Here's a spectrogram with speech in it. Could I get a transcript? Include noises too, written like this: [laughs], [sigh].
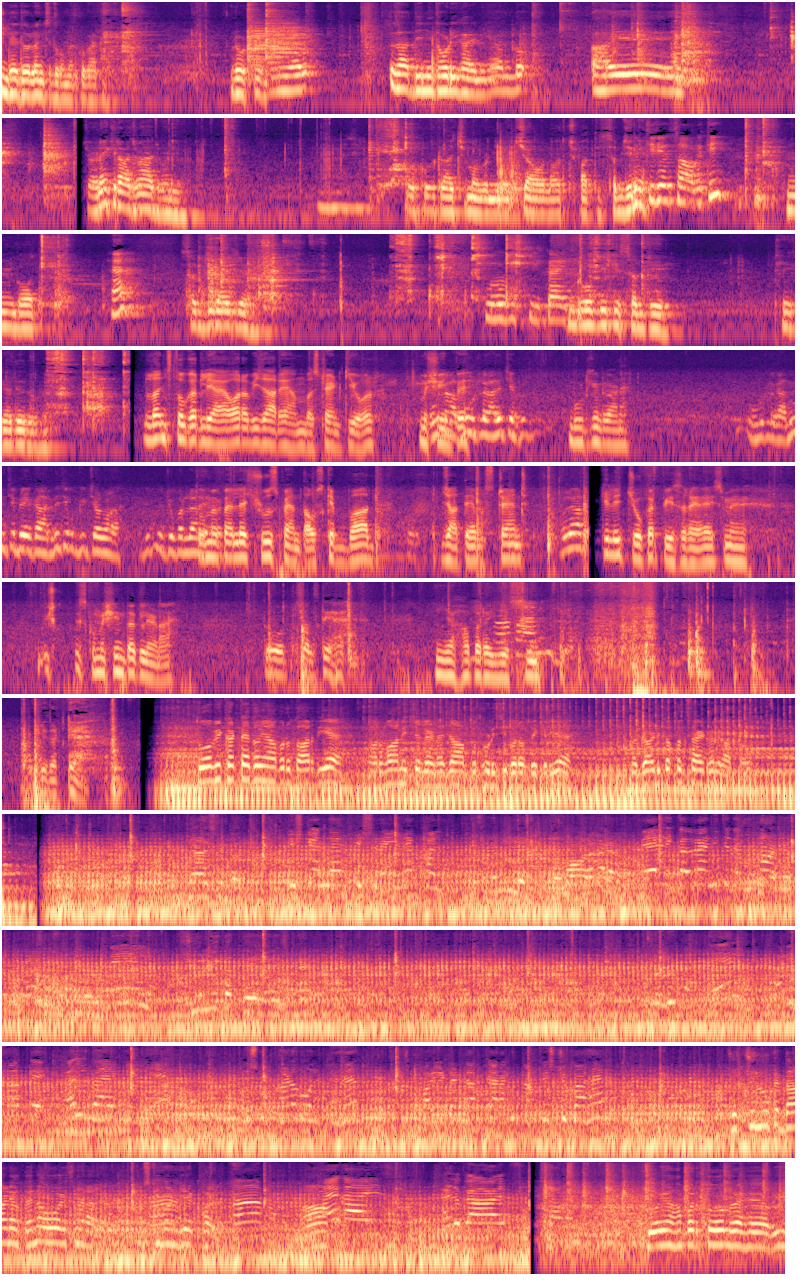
दे दो लंच दो मेरे को पहले। रोटी खानी है ज़्यादा नहीं थोड़ी खानी है। हम तो आए। चने की राजमा आज बनी है राजमा बनी है चावल और चपाती सब्ज़ी नहीं? तेरे चावल थी हम्म बहुत। है? सब्ज़ी का ही है वो भी ठीक है? गोभी की सब्ज़ी। ठीक है दे दो फिर। लंच तो कर लिया है और अभी जा रहे हैं हम बस स्टैंड की ओर मशीन पे। बूट लगा दी बूट क्यों लगाने लगा नीचे बेकार नीचे ऊपर तो मैं पहले शूज़ पहनता उसके बाद जाते हैं बस स्टैंड के लिए चोकर पीस रहे हैं इसमें इसको मशीन तक लेना है। तो चलते हैं। यहाँ पर है ये सीन ये कट्टे हैं। तो अभी कट्टे तो यहाँ पर उतार दिए हैं और वहाँ नीचे लेने जहाँ आपको थोड़ी सी बर्फ़ दिख रही है। मैं गाड़ी तब तक साइड में लगाता हूँ। क्या है इसके अंदर? इसके अंदर खल तेल निकल रहा है नीचे देखो तेल। चूल्ही का तेल है इसमें। चुल्लू का तेल और यहाँ पे हल गाय के लिए इसको खड़ बोलते हैं। और ये डंडा बेचारा कितना पिस चुका है। जो चुल्लू के दाने होते हैं ना वो इसमें डाले हुए हैं। उसकी बन गई खड़। हाँ। हाँ। Hi guys. Hello guys. जो यहाँ पर तोल रहे हैं अभी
